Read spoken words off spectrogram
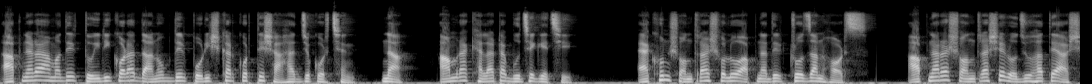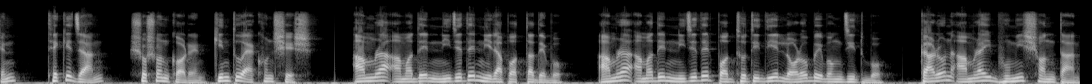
আপনারা আমাদের তৈরি করা দানবদের পরিষ্কার করতে সাহায্য করছেন। না, আমরা খেলাটা বুঝে গেছি। এখন সন্ত্রাস হলো আপনাদের ট্রোজান হর্স। আপনারা সন্ত্রাসের অজুহাতে আসেন, থেকে যান শোষণ করেন, কিন্তু এখন শেষ। আমরা আমাদের নিজেদের নিরাপত্তা দেব। আমরা আমাদের নিজেদের পদ্ধতি দিয়ে লড়ব এবং জিতব। কারণ আমরা এই ভূমির সন্তান।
